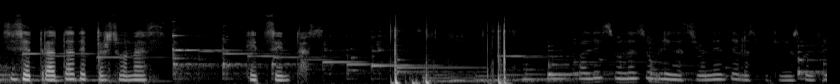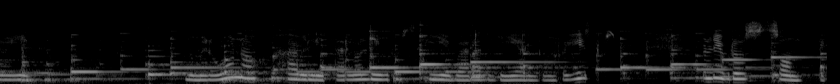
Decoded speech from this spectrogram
si se trata de personas exentas. ¿Cuáles son las obligaciones de los pequeños contribuyentes? Número 1. Habilitar los libros y llevar al día los registros. Los libros son de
